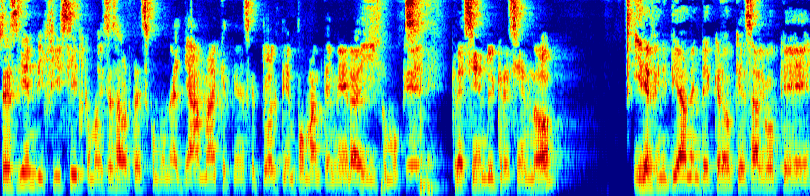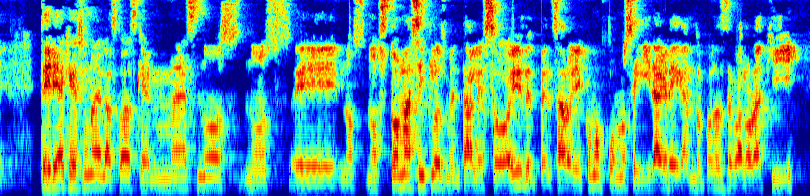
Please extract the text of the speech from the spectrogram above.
es bien difícil, como dices ahorita, es como una llama que tienes que todo el tiempo mantener ahí como que creciendo y creciendo. Y definitivamente creo que es algo que te diría que es una de las cosas que más nos, nos, eh, nos, nos, toma ciclos mentales hoy, de pensar, oye, ¿cómo podemos seguir agregando cosas de valor aquí?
